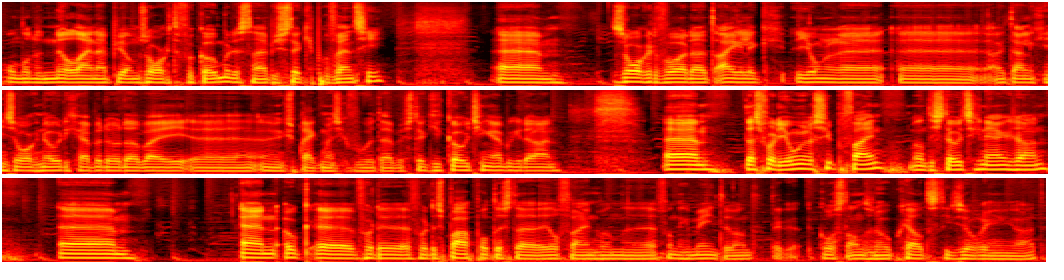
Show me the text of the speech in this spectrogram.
onder de nullijn heb je om zorg te voorkomen, dus dan heb je een stukje preventie. Zorgen ervoor dat eigenlijk jongeren eh, uiteindelijk geen zorg nodig hebben doordat wij eh, een gesprek met ze gevoerd hebben, een stukje coaching hebben gedaan. Ehm, dat is voor de jongeren super fijn, want die stoot zich nergens aan. Ehm, en ook eh, voor, de, voor de spaarpot is dat heel fijn van, van de gemeente, want dat kost anders een hoop geld als die zorg ingaat.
